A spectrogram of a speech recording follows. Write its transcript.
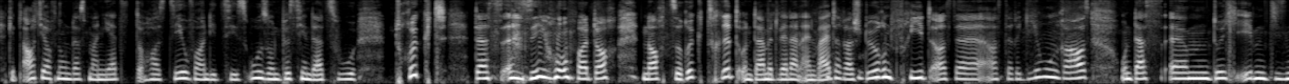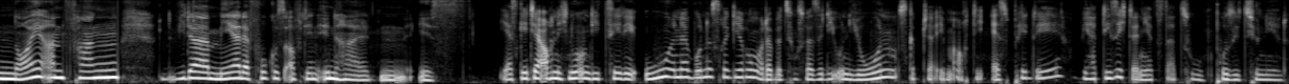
Es gibt auch die Hoffnung, dass man jetzt Horst Seehofer und die CSU so ein bisschen dazu drückt, dass äh, Seehofer doch noch zurücktritt und damit wäre dann ein weiterer Störenfried aus der, aus der Regierung raus und dass ähm, durch eben diesen Neuanfang wieder mehr der Fokus auf den Inhalten ist. Ja, es geht ja auch nicht nur um die CDU in der Bundesregierung oder beziehungsweise die Union. Es gibt ja eben auch die SPD. Wie hat die sich denn jetzt dazu positioniert?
